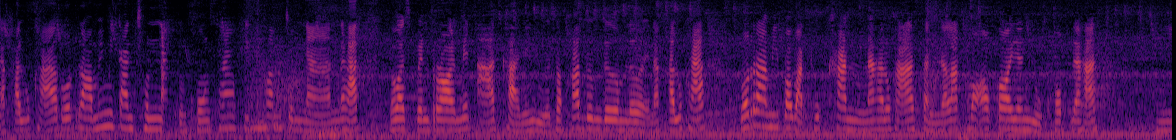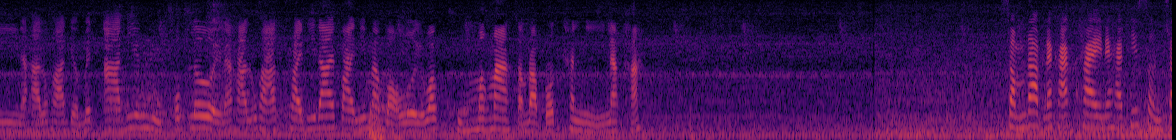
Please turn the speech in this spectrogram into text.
นะคะ ลูกค้ารถเราไม่มีการชนหนักจนโครงสร้างพลิกคว่ำจมน้ำนะคะไม่ว่าจะเป็นรอยเม็ดอาร์ตค่ะยังอยู่ในสภาพเดิมๆเลยนะคะ ลูกค้ารถเรามีประวัติทุกคันนะคะ ลูกค้าสัญลักษณ์มอกยังอยู่ครบนะคะ นี่นะคะลูกค้าเดี๋ยวเม็ดอาร์ที่ยังอยู่ครบเลยนะคะ ลูกค้าใครที่ได้ไปนี่มาบอกเลยว่าคุ้มมากๆสำหรับรถคันนี้นะคะสำหรับนะคะใครนะคะที่สนใจ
